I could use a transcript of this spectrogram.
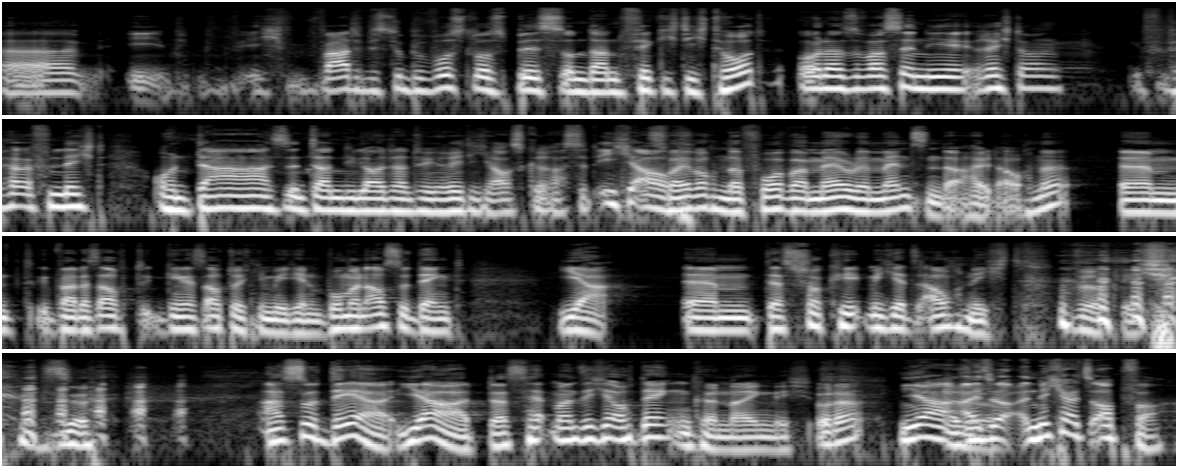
äh, ich, ich warte, bis du bewusstlos bist und dann fick ich dich tot oder sowas in die Richtung veröffentlicht und da sind dann die Leute natürlich richtig ausgerastet. Ich auch. Zwei Wochen davor war Marilyn Manson da halt auch, ne? Ähm, war das auch, ging das auch durch die Medien, wo man auch so denkt, ja, ähm, das schockiert mich jetzt auch nicht, wirklich. so. Ach so, der, ja, das hätte man sich auch denken können eigentlich, oder? Ja, also, nicht als Opfer,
